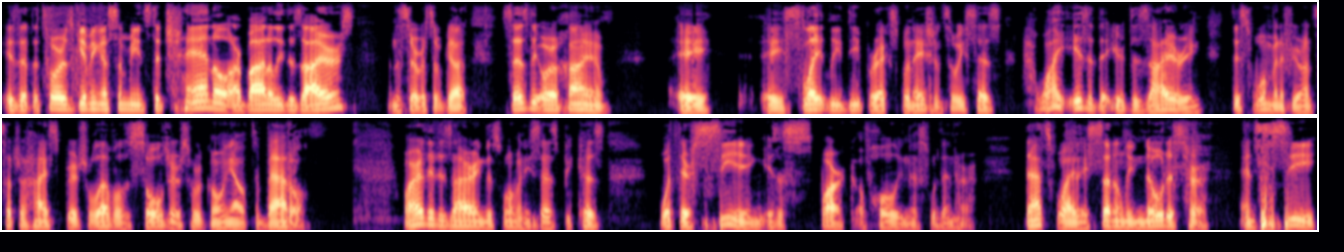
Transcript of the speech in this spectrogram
is that the Torah is giving us a means to channel our bodily desires in the service of God. Says the Or HaChaim, a a slightly deeper explanation. So he says, why is it that you're desiring this woman if you're on such a high spiritual level, the soldiers who are going out to battle? Why are they desiring this woman? He says, because what they're seeing is a spark of holiness within her. That's why they suddenly notice her and see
